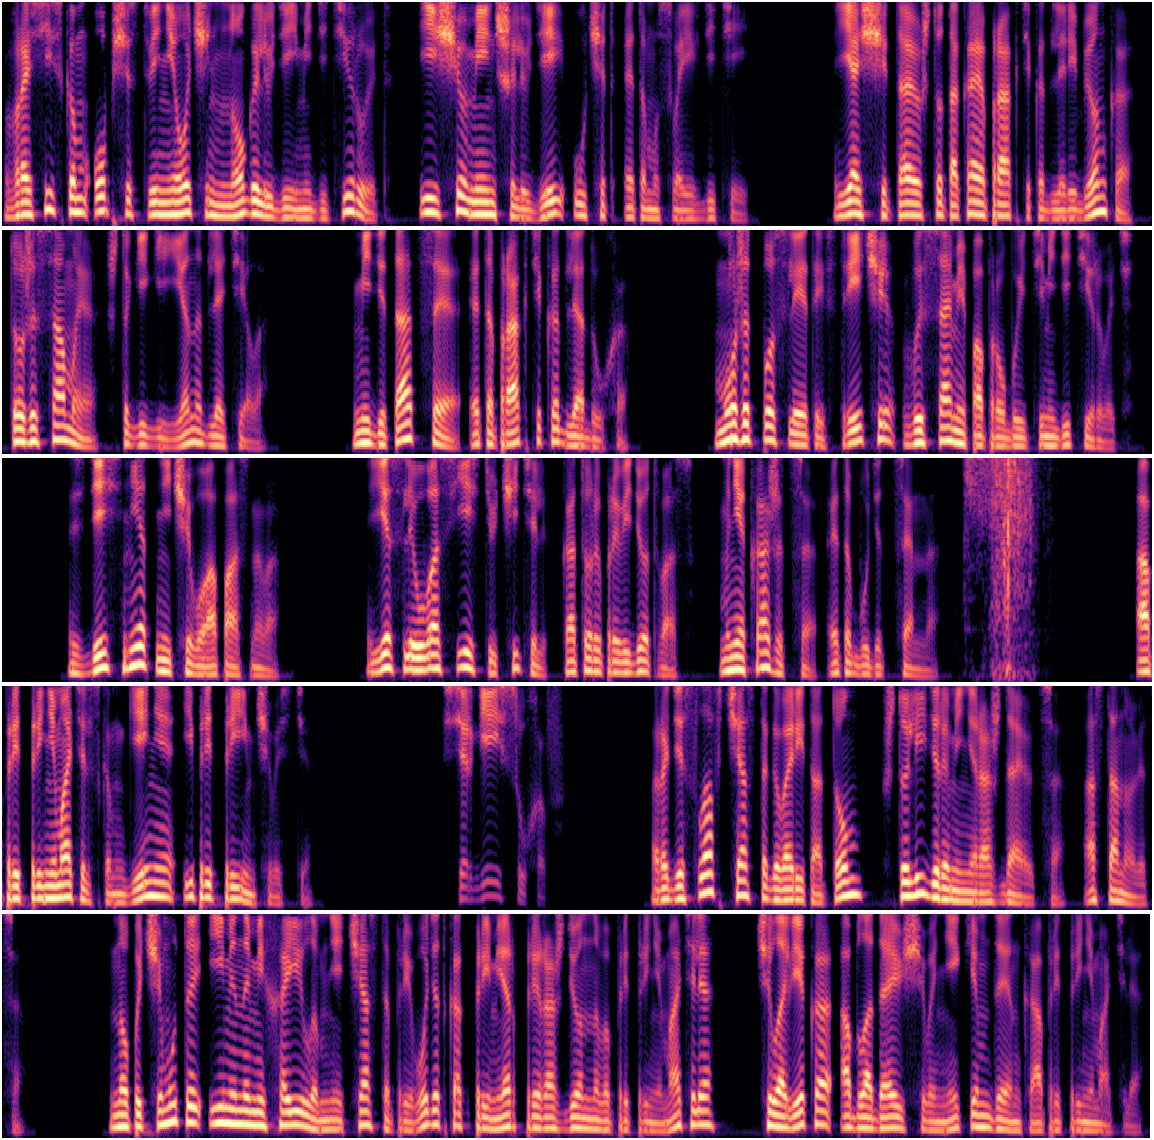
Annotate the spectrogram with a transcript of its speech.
В российском обществе не очень много людей медитирует, и еще меньше людей учат этому своих детей. Я считаю, что такая практика для ребенка – то же самое, что гигиена для тела. Медитация – это практика для духа. Может, после этой встречи вы сами попробуете медитировать. Здесь нет ничего опасного. Если у вас есть учитель, который проведет вас, мне кажется, это будет ценно. О предпринимательском гении и предприимчивости. Сергей Сухов. Радислав часто говорит о том, что лидерами не рождаются, а становятся. Но почему-то именно Михаила мне часто приводят как пример прирожденного предпринимателя, человека, обладающего неким ДНК предпринимателя.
